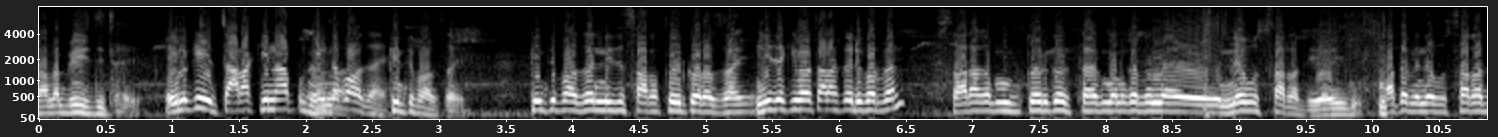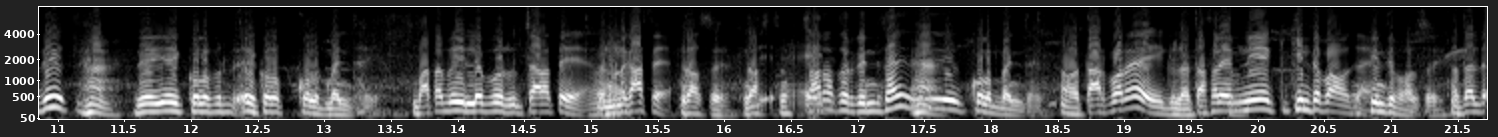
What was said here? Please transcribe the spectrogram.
দানা বীজ দিতে হয়। এগুলো কি চারা কিনা কিনতে পাওয়া যায়? কিনতে পাওয়া যায়। কিনতে পাওয়া যায় নিজে চারা তৈরি করা যায়। নিজে কীভাবে চারা তৈরি করবেন? চারা তৈরি করতে হয় মনে করেন নেবুর চারা দিয়ে ওই বাতাবি নেবুর চারা দিয়ে হ্যাঁ। এই কলপ এই কলপ কলপ বাঁধতে হয় বাতাবি লেবুর চারাতে মানে গাছে? গাছে গাছে। চারা তৈরি করে নিতে হয় হ্যাঁ। কলপ হয় ও, তারপরে এইগুলো তাছাড়া এমনি কিনতে পাওয়া যায়? কিনতে পাওয়া যায়। তাহলে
